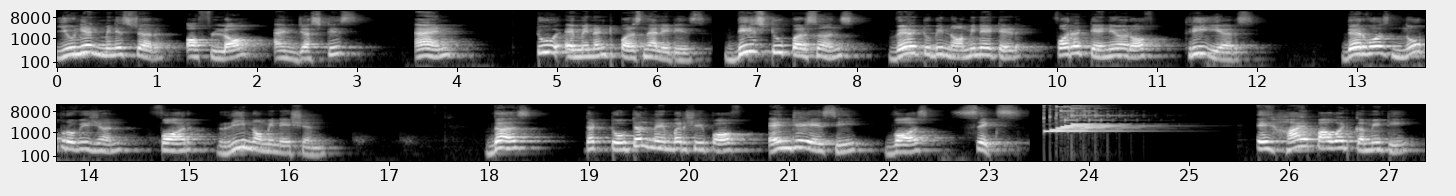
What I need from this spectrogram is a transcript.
Union Minister of Law and Justice, and two eminent personalities. These two persons were to be nominated for a tenure of three years. There was no provision for renomination. Thus, the total membership of NJAC was 6. A high-powered committee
